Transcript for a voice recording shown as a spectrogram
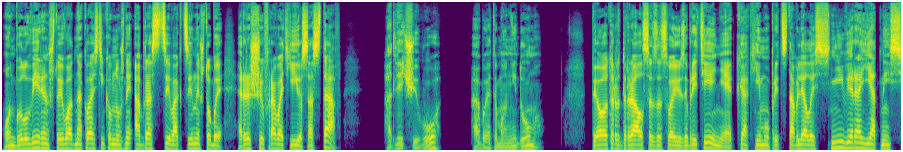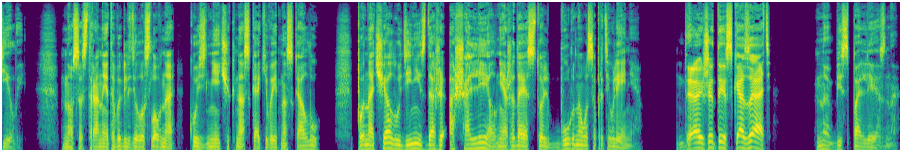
Он был уверен, что его одноклассникам нужны образцы вакцины, чтобы расшифровать ее состав. А для чего? Об этом он не думал. Петр дрался за свое изобретение, как ему представлялось, с невероятной силой. Но со стороны это выглядело словно кузнечик наскакивает на скалу. Поначалу Денис даже ошалел, не ожидая столь бурного сопротивления. «Дай же ты сказать!» Но бесполезно.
